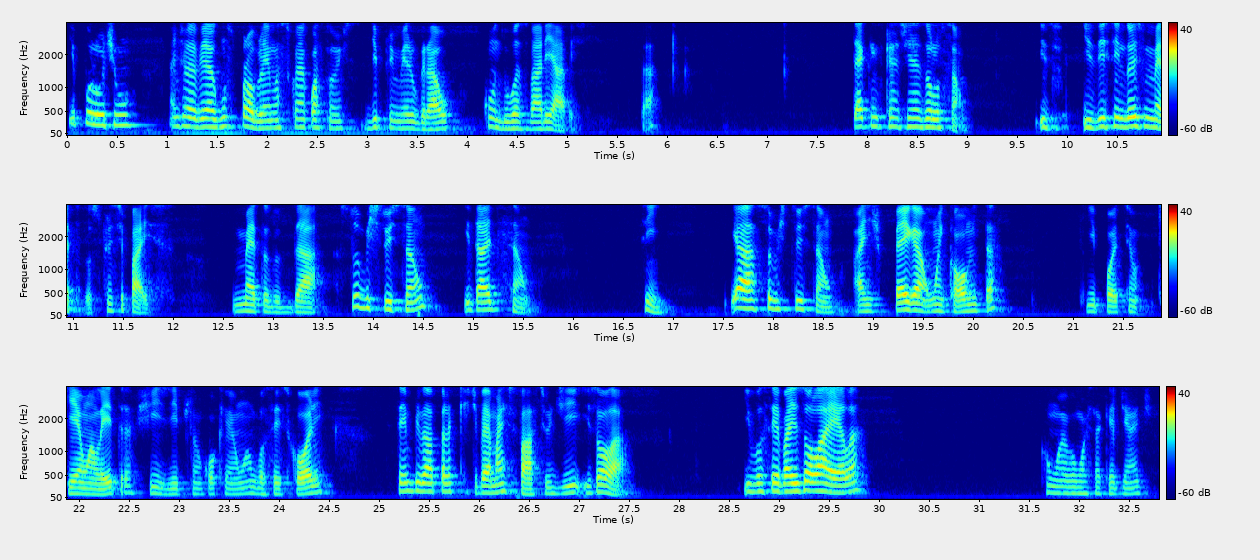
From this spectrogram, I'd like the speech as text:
e, por último, a gente vai ver alguns problemas com equações de primeiro grau com duas variáveis. Tá? Técnicas de resolução. Existem dois métodos principais, o método da substituição e da adição. Sim, e a substituição? A gente pega uma incógnita, que pode ser que é uma letra, x, y, qualquer uma, você escolhe. Sempre vai para que estiver mais fácil de isolar. E você vai isolar ela, como eu vou mostrar aqui adiante.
